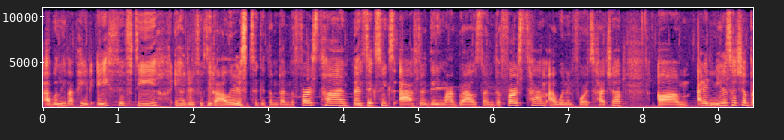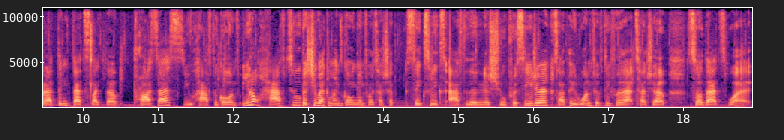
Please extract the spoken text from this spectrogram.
I believe I paid $850, $850 to get them done the first time. Then six weeks after getting my brows done the first time, I went in for a touch up. Um, I didn't need a touch up, but I think that's like the process you have to go in. For. You don't have to, but she recommends going in for a touch up six weeks after the initial procedure. So I paid 150 for that touch up. So that's what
